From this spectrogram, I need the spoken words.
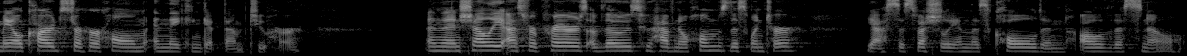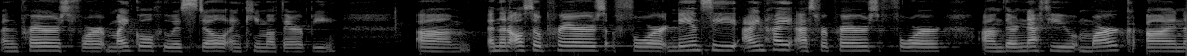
mail cards to her home, and they can get them to her. And then Shelley asked for prayers of those who have no homes this winter. Yes, especially in this cold and all of this snow. And prayers for Michael, who is still in chemotherapy. Um, and then also prayers for Nancy Einheit asked for prayers for um, their nephew Mark on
